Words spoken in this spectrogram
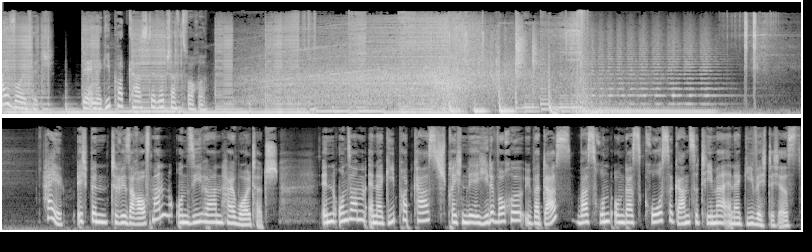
High Voltage, der Energiepodcast der Wirtschaftswoche. Hi, ich bin Theresa Raufmann und Sie hören High Voltage. In unserem Energiepodcast sprechen wir jede Woche über das, was rund um das große ganze Thema Energie wichtig ist.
